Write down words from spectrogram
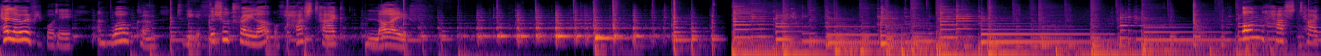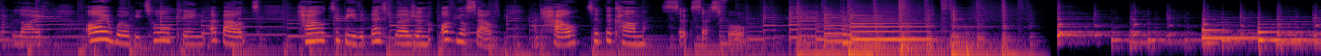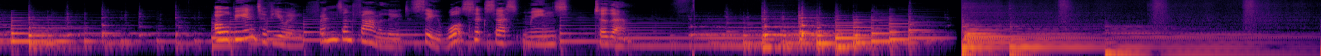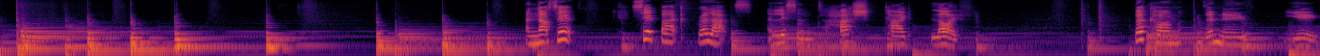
Hello, everybody, and welcome to the official trailer of hashtag Life. On hashtag Life, I will be talking about how to be the best version of yourself and how to become successful. I will be interviewing friends and family to see what success means to them. And that's it. Sit back, relax, and listen to hashtag life. Become the new you.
